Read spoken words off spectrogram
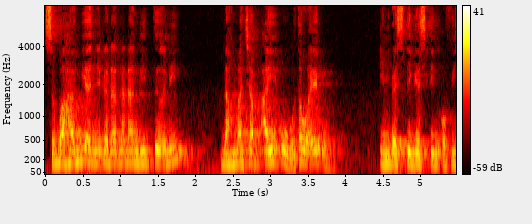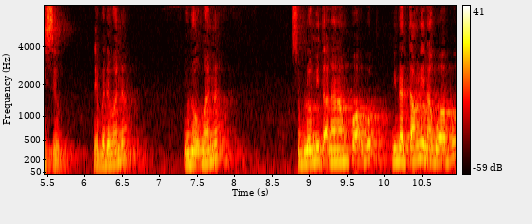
Sebahagiannya kadang-kadang kita ni dah macam IO, tahu IO? Investigating Officer. Daripada mana? Duduk mana? Sebelum ni tak nak nampak pun. Ni datang ni nak buat apa?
